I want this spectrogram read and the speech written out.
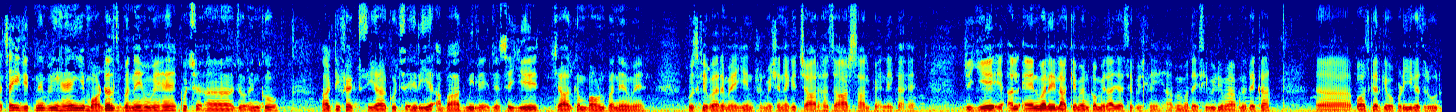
अच्छा ये जितने भी हैं, ये मॉडल्स बने हुए हैं। कुछ जो इनको आर्टिफैक्ट्स या कुछ एरिया आबाद मिले, जैसे ये चार कंपाउंड बने हुए हैं। उसके बारे में ये इन्फॉर्मेशन है कि चार हज़ार साल पहले का है। जो ये अल, एन वाले इलाके में उनको मिला, जैसे पिछले आप मतलब इसी वीडियो में आपने देखा। पॉज करके वो पढ़िएगा ज़रूर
